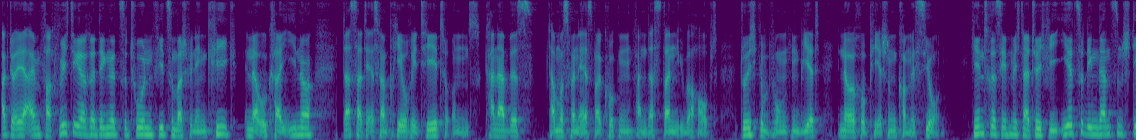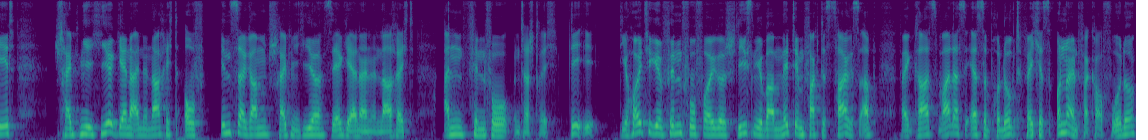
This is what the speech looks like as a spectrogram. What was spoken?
aktuell einfach wichtigere Dinge zu tun, wie zum Beispiel den Krieg in der Ukraine. Das hat erstmal Priorität und Cannabis, da muss man erstmal gucken, wann das dann überhaupt durchgewunken wird in der Europäischen Kommission. Hier interessiert mich natürlich, wie ihr zu dem Ganzen steht. Schreibt mir hier gerne eine Nachricht auf Instagram, schreibt mir hier sehr gerne eine Nachricht an finfo-de. Die heutige Finfo-Folge schließen wir aber mit dem Fakt des Tages ab, weil Gras war das erste Produkt, welches online verkauft wurde.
